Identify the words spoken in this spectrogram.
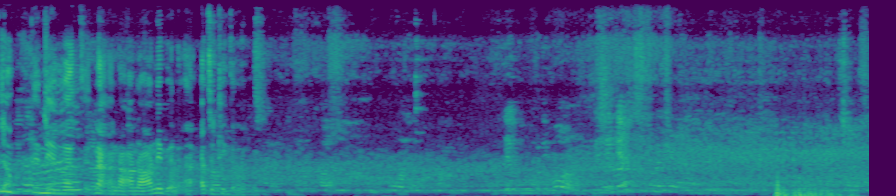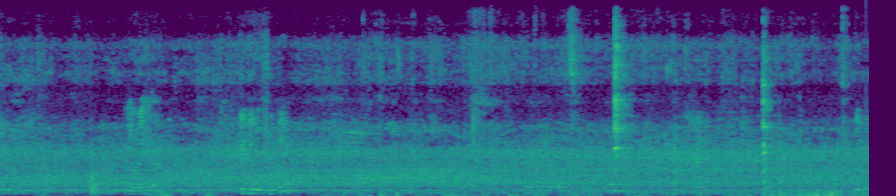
টুনটুনি বাচ্চা না না না নেবে না আচ্ছা ঠিক আছে কি শুধু দিব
